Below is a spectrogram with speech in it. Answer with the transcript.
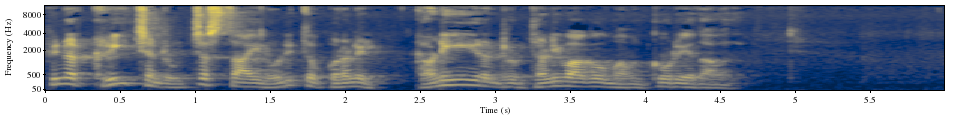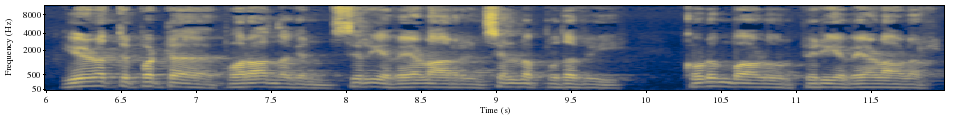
பின்னர் கிரீச் என்று உச்சஸ்தாயில் ஒலித்த குரலில் கணீர் என்றும் தெளிவாகவும் அவன் கூறியதாவது ஈழத்துப்பட்ட பொறாந்தகன் சிறிய வேளாளரின் செல்வ புதவி கொடும்பாளூர் பெரிய வேளாளர்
